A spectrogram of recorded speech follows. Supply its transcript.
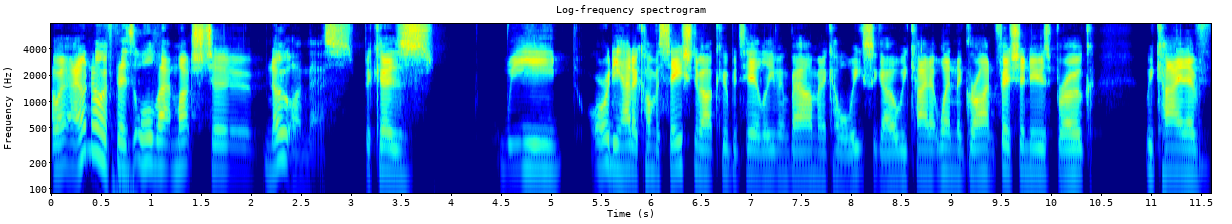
I don't know if there's all that much to note on this because we already had a conversation about Cooper Teare leaving Bowerman a couple weeks ago. We kind of, when the Grant Fisher news broke, we kind of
